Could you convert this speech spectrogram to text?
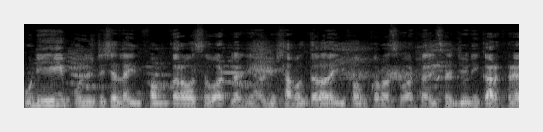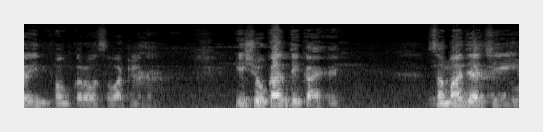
कुणीही पोलीस स्टेशनला इन्फॉर्म करावं असं वाटलं नाही अग्निशामक दलाला इन्फॉर्म करावं असं वाटलं नाही संजीवनी कारखान्याला इन्फॉर्म करावं असं वाटलं नाही. ही शोकांतिका आहे? समाजाची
